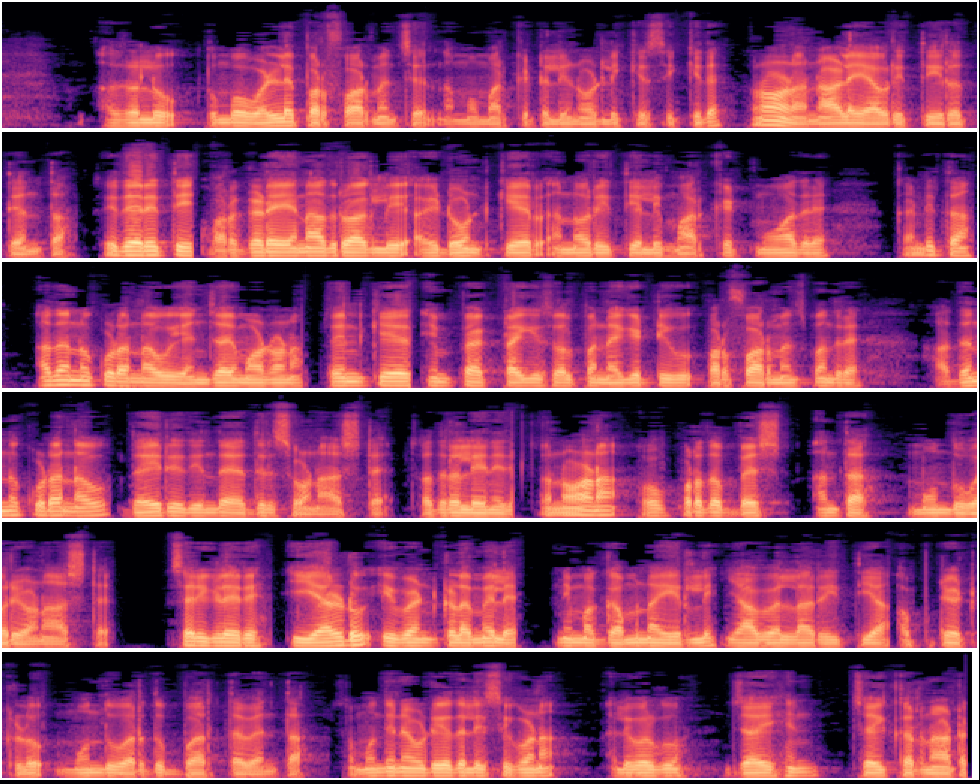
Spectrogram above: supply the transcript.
ಅದರಲ್ಲೂ ತುಂಬಾ ಒಳ್ಳೆ ಪರ್ಫಾರ್ಮೆನ್ಸ್ ನಮ್ಮ ಮಾರ್ಕೆಟ್ ಅಲ್ಲಿ ನೋಡ್ಲಿಕ್ಕೆ ಸಿಕ್ಕಿದೆ. ನೋಡೋಣ ನಾಳೆ ಯಾವ ರೀತಿ ಇರುತ್ತೆ ಅಂತ. ಇದೇ ರೀತಿ ಹೊರಗಡೆ ಏನಾದ್ರೂ ಆಗ್ಲಿ ಐ ಡೋಂಟ್ ಕೇರ್ ಅನ್ನೋ ರೀತಿಯಲ್ಲಿ ಮಾರ್ಕೆಟ್ ಮೂವ್ ಆದ್ರೆ ಖಂಡಿತ. ಅದನ್ನು ಕೂಡ ನಾವು ಎಂಜಾಯ್ ಮಾಡೋಣ. ಇನ್ ಕೇಸ್ ಇಂಪ್ಯಾಕ್ಟ್ ಆಗಿ ಸ್ವಲ್ಪ ನೆಗೆಟಿವ್ ಪರ್ಫಾರ್ಮೆನ್ಸ್ ಬಂದ್ರೆ ಅದನ್ನು ಕೂಡ ನಾವು ಧೈರ್ಯದಿಂದ ಎದುರಿಸೋಣ ಅಷ್ಟೇ. ಅದರಲ್ಲಿ ಏನಿದೆ ನೋಡೋಣ. ಫಾರ್ ದ ಬೆಸ್ಟ್ ಅಂತ ಮುಂದುವರಿಯೋಣ ಅಷ್ಟೇ. ಸರಿ ಗೆಳೆಯರಿ, ಈ ಎರಡು ಇವೆಂಟ್ಗಳ ಮೇಲೆ ನಿಮ್ಮ ಗಮನ ಇರಲಿ. ಯಾವೆಲ್ಲ ರೀತಿಯ ಅಪ್ಡೇಟ್ಗಳು ಮುಂದುವರೆದು ಬರ್ತವೆ ಅಂತ. ಮುಂದಿನ ವಿಡಿಯೋದಲ್ಲಿ ಸಿಗೋಣ. ಅಲ್ಲಿವರೆಗೂ ಜೈ ಹಿಂದ್, ಜೈ ಕರ್ನಾಟಕ.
